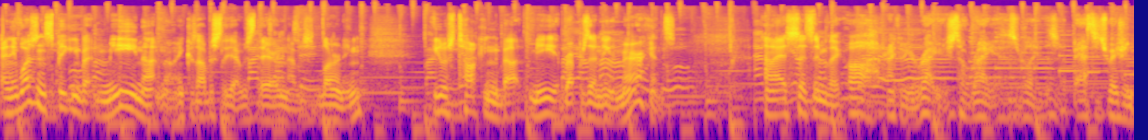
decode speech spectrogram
and he wasn't speaking about me not knowing, because obviously I was there and I was learning. He was talking about me representing Americans. And I said to him like, "Oh, Franco, you're right. You're so right. This is really this is a bad situation.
